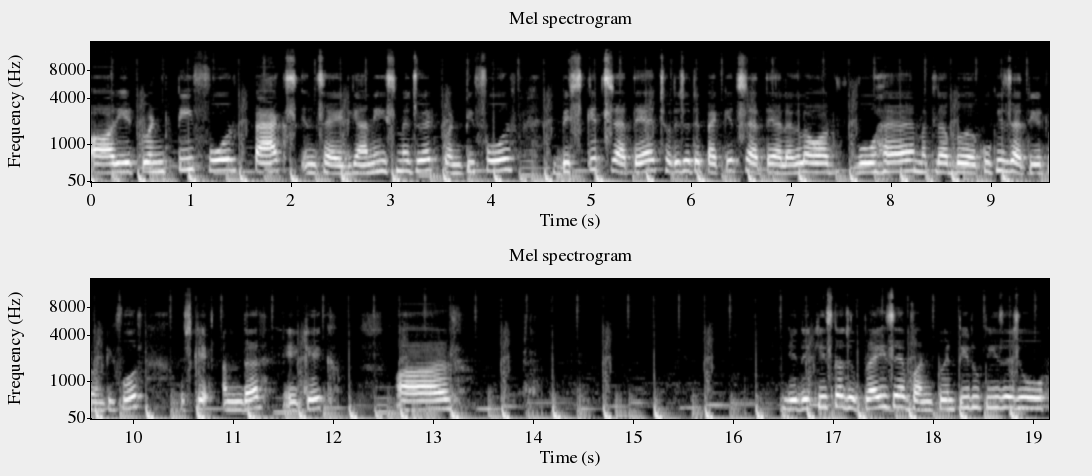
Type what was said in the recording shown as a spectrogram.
और ये 24 पैक्स इनसाइड यानी इसमें जो है 24 बिस्किट्स रहते हैं छोटे छोटे पैकेट्स रहते हैं अलग अलग और वो है मतलब कुकीज़ रहती है 24 उसके अंदर एक एक और ये देखिए, इसका जो प्राइस है वन ट्वेंटी रुपीज़ है, जो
